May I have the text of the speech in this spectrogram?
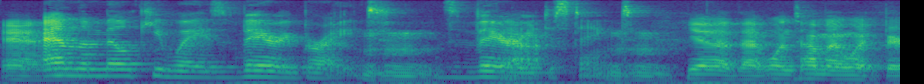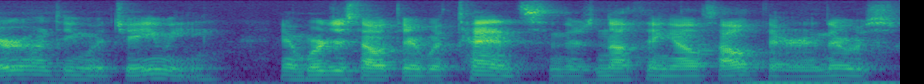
and, And the Milky Way is very bright. Mhm. It's very Yeah. distinct. Mhm. yeah, that one time I went bear hunting with Jamie, and we're just out there with tents, and there's nothing else out there, and there was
